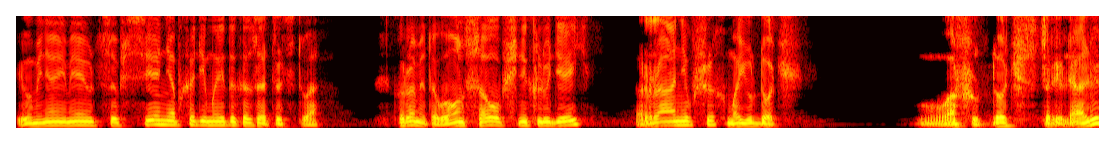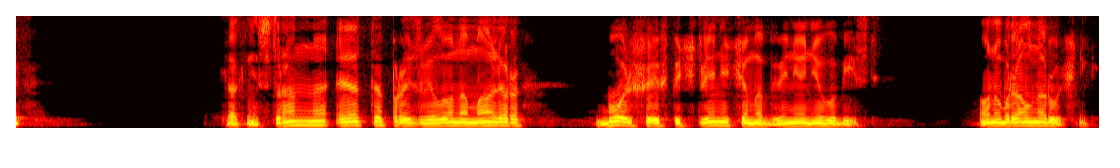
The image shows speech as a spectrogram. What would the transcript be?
и у меня имеются все необходимые доказательства. Кроме того, он сообщник людей, ранивших мою дочь. Вашу дочь стреляли? Как ни странно, это произвело на Малера большее впечатление, чем обвинение в убийстве. Он убрал наручники.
